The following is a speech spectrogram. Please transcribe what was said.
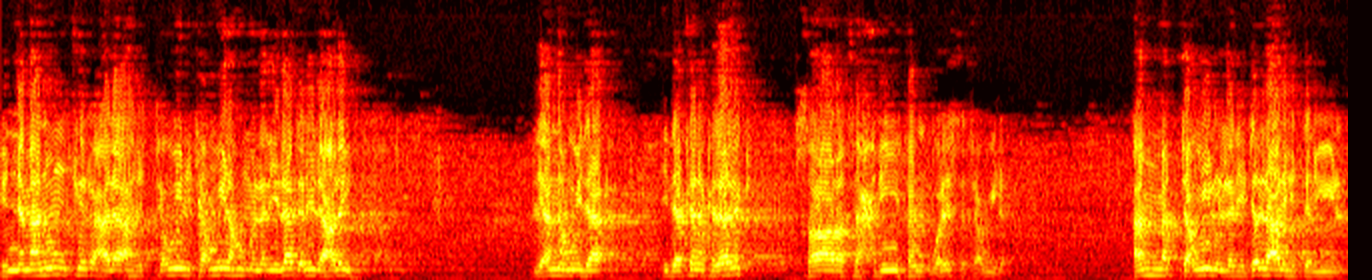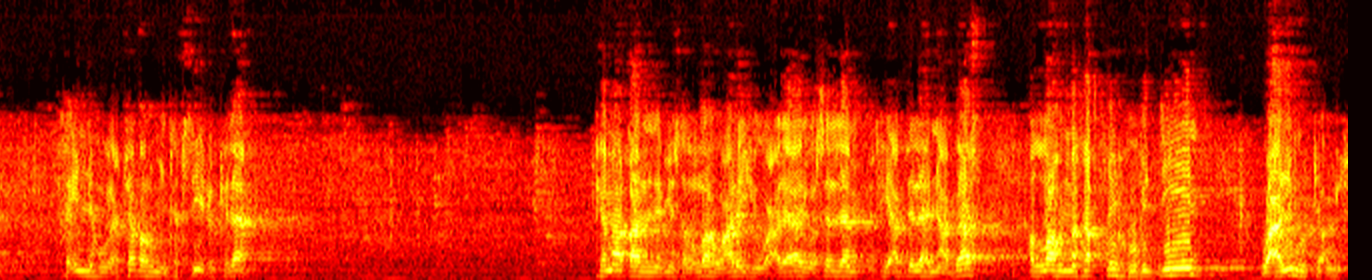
إنما ننكر على أهل التأويل تأويلهم الذي لا دليل عليه. لأنه إذا إذا كان كذلك صار تحريفا وليس تأويلا. أما التأويل الذي دل عليه الدليل فإنه يعتبر من تفسير الكلام. كما قال النبي صلى الله عليه وعلى آله وسلم في عبد الله بن عباس اللهم فقهه في الدين وعلمه التأويل.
